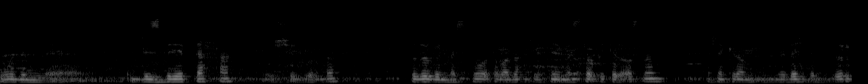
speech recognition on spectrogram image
وده ال- ال display بتاعها وش البوردة ده؟ درج المسحوق. طبعا ما إحنا شايفين المسحوق كتير أصلا عشان كده مبهدل الدرج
